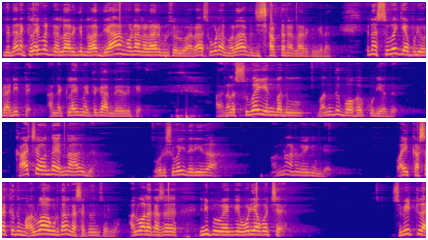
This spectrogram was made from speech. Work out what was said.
இந்த நேரம் கிளைமேட் நல்லா இருக்குது நல்லா தியானம் பண்ணால் நல்லா இருக்குன்னு சொல்லுவாரா சூடாக மிளகா பஜ்ஜி சாப்பிட்டா நல்லா இருக்குங்கிறார். ஏன்னா சுவைக்கு அப்படி ஒரு அடிக்ட்டு அந்த கிளைமேட்டுக்கு அந்த இதுக்கு. அதனால் சுவை என்பதும் வந்து போகக்கூடியது. காய்ச்சல் வந்தால் என்ன ஆகுது? ஒரு சுவை தெரியுதா? ஒன்றும் அனுபவிக்க முடியாது. வாய் கசக்குது அல்வா கொடுத்தாலும் கசக்குதுன்னு சொல்லுவோம் அல்வாவில் கச இனிப்பு எங்கே ஓடியா போச்சு? ஸ்வீட்டில்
